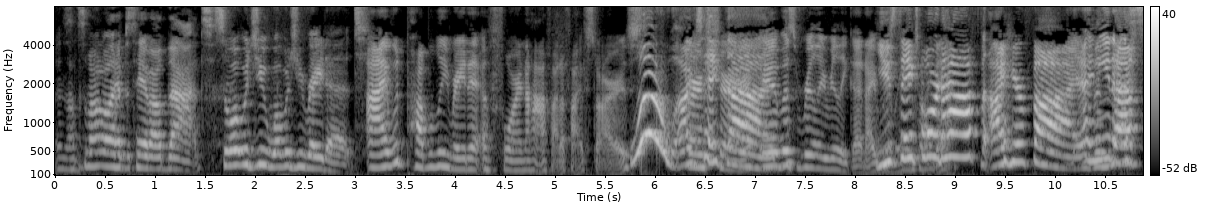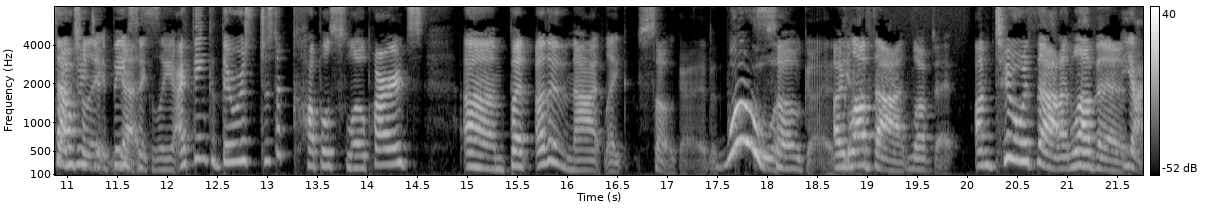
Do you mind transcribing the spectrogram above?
And that's about all I have to say about that. So what would you what would you rate it? I would probably rate it a four and a half out of five stars. Woo! I take sure. that. It was really, really good. I you really say four and a half, but I hear five. I mean, that's essentially, do- yes. basically. I think there was just a couple slow parts, um, but other than that, like so good. Woo! So good. I Yeah. love that. loved it. I'm two with that. I love it. Yeah,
